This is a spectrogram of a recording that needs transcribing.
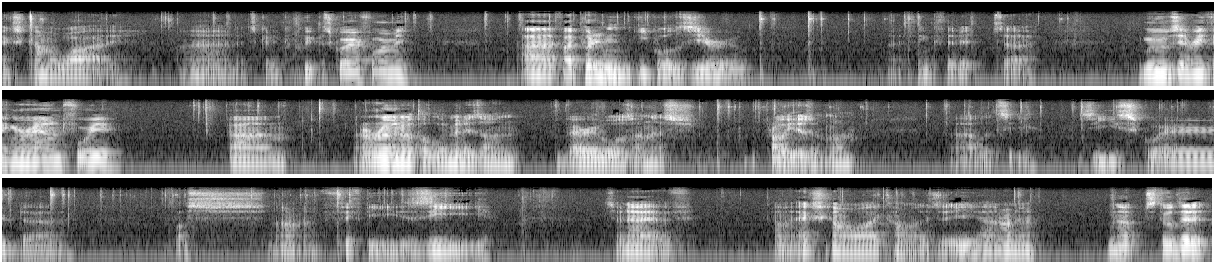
x comma y. And it's going to complete the square for me. Uh, if I put in equals 0, I think that it uh, moves everything around for you. Um, I don't really know what the limit is on variables on this. probably isn't one. Uh, let's see. z squared uh, plus, I don't know, 50z. So now I have comma x, comma y, comma z. I don't know. Nope, still did it.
